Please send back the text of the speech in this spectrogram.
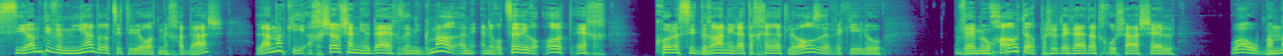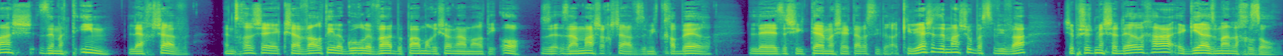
סיימתי ומיד רציתי לראות מחדש. למה? כי עכשיו שאני יודע איך זה נגמר, אני, אני רוצה לראות איך כל הסדרה נראית אחרת לאור זה, וכאילו... ומאוחר יותר פשוט הייתה את התחושה של, וואו, ממש זה מתאים לעכשיו. אני זוכר שכשעברתי לגור לבד בפעם הראשונה אמרתי, או, oh, זה, זה ממש עכשיו, זה מתחבר לאיזושהי תמה שהייתה בסדרה. כאילו יש איזה משהו בסביבה שפשוט משדר לך, הגיע הזמן לחזור.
